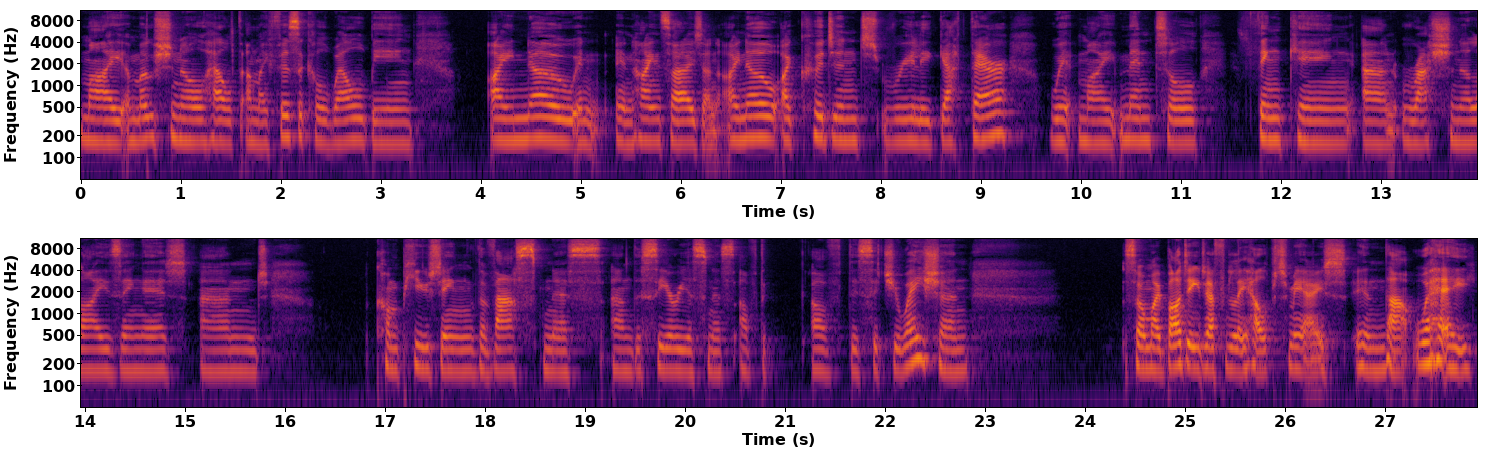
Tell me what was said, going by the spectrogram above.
my emotional health, and my physical well being. I know in, in hindsight, and I know I couldn't really get there with my mental thinking and rationalizing it and computing the vastness and the seriousness of the of the situation. So my body definitely helped me out in that way.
